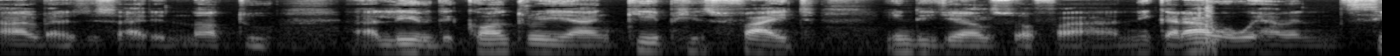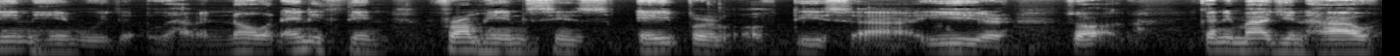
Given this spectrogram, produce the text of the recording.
Alvarez decided not to uh, leave the country and keep his fight in the jails of uh, Nicaragua. We haven't seen him, we, we, haven't known anything from him since April of this year. So you can imagine how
